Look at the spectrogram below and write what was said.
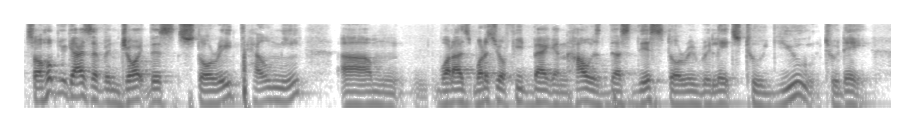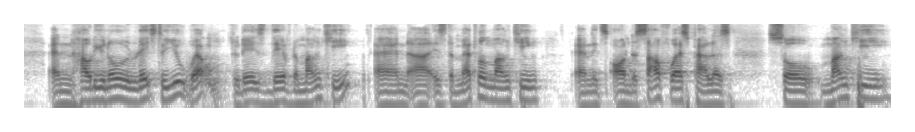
So I hope you guys have enjoyed this story. Tell me um, what is what is your feedback and how is, does this story relates to you today? And how do you know it relates to you? Well, today is Day of the Monkey, and uh, it's the metal monkey, and it's on the Southwest Palace. So, monkey,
